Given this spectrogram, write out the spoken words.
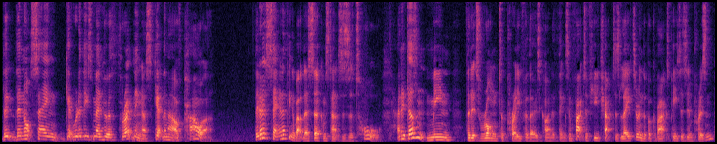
They're not saying get rid of these men who are threatening us, get them out of power. They don't say anything about their circumstances at all. And it doesn't mean that it's wrong to pray for those kind of things. In fact, a few chapters later in the book of Acts, Peter's in prison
